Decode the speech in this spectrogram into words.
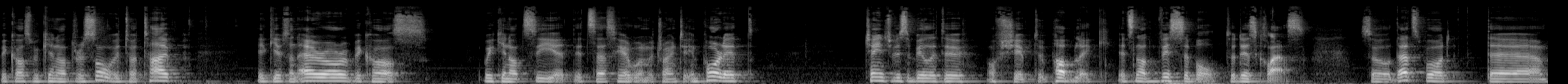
because we cannot resolve it to a type it gives an error because we cannot see it. It says here when we're trying to import it, change visibility of ship to public. It's not visible to this class. So that's what the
